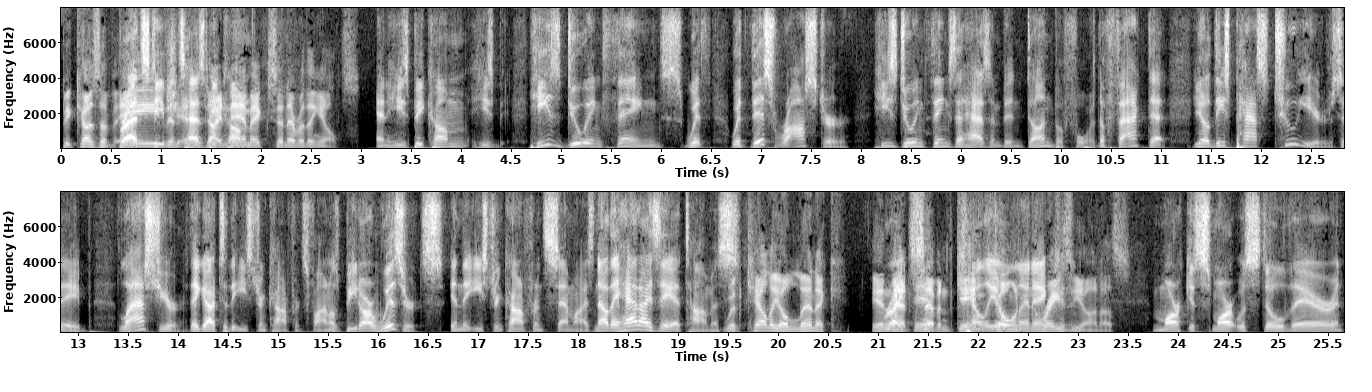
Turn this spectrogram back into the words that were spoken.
because of Brad Stevens and has become- dynamics and everything else. and he's become he's he's doing things with with this roster he's doing things that hasn't been done before the fact that you know these past two years Czabe last year they got to the eastern conference finals beat our wizards in the eastern conference semis now they had isaiah thomas With Kelly Olynyk in Right, that seventh game Kelly going Olynyk crazy and- on us. Marcus Smart was still there, and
